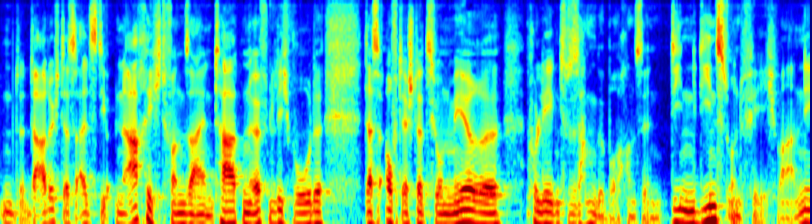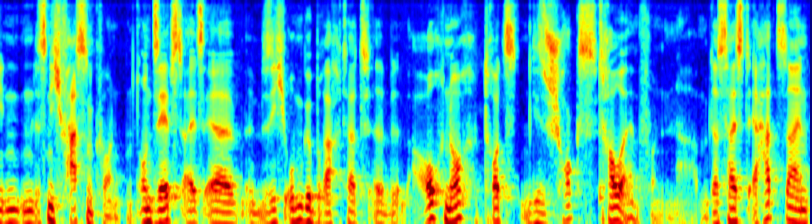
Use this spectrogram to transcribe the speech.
dadurch, dass als die Nachricht von seinen Taten öffentlich wurde, dass auf der Station mehrere Kollegen zusammengebrochen sind, die dienstunfähig waren, es nicht fassen konnten. Und selbst als er sich umgebracht hat, äh, auch noch trotz dieses Schocks Trauer empfunden haben. Das heißt, er hat sein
